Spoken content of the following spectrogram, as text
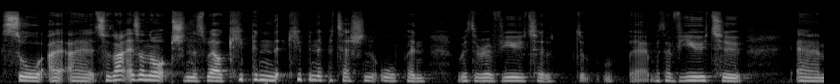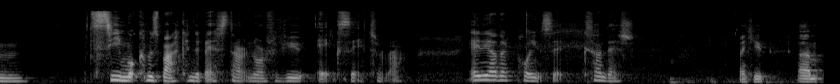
So, uh, uh, so that is an option as well. Keeping the, keeping the petition open with a review to, to uh, with a view to um, seeing what comes back in the Best Start North review, etc. Any other points, that, Sandesh? Thank you. Um,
